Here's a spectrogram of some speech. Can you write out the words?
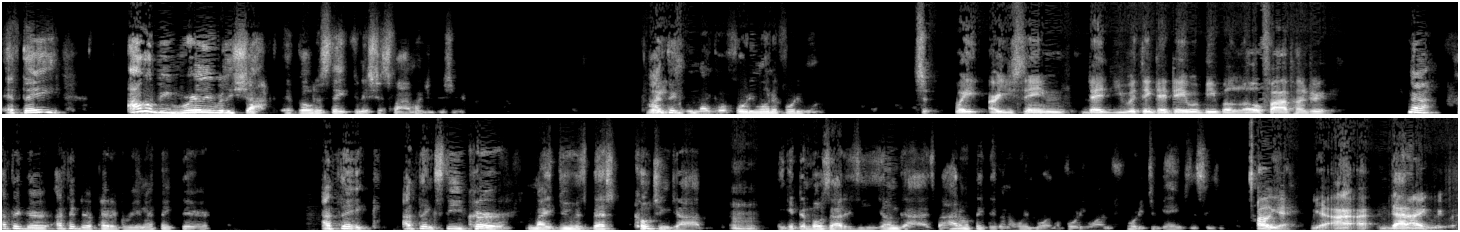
If they, I would be really, really shocked if Golden State finishes 500 this year. I think we might go 41 and 41. s- wait, are you saying that you would think that they would be below 500? Nah, I think they're I think they're a pedigree, and I think they're I think I think Steve Kerr might do his best coaching job Mhm. and get the most out of these young guys, but I don't think they're going to win more than 41, 42 games this season. Oh yeah, yeah. I, I that I agree with.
